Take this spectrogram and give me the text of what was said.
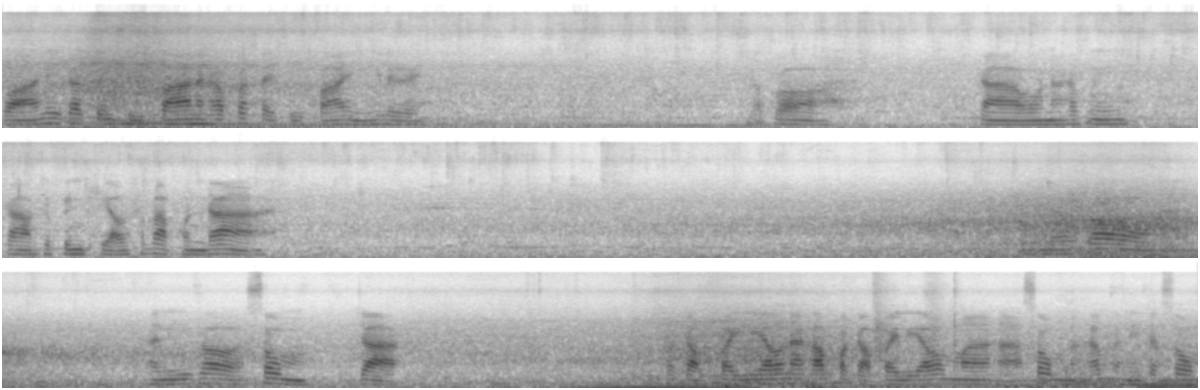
ขวานี่ก็เป็นสีฟ้านะครับ ก็ใส่สีฟ้าอย่างนี้เลย แล้วก็กาวนะครับนี่กาวจะเป็นเขียวสำหรับ Honda แล้วก็ อันนี้ก็ส้มจากประกับไฟเลี้ยวนะครับ ประกับไฟเลี้ยวมาหาส้มนะครับ อันนี้ก็ส้ม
